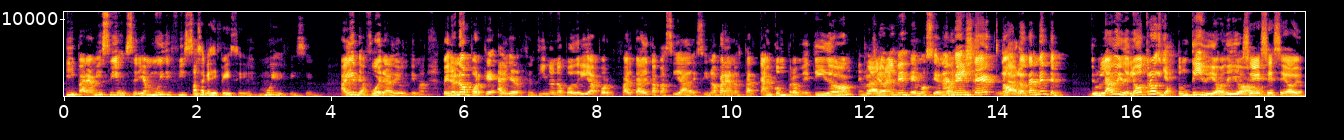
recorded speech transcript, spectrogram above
Y para mí sí, sería muy difícil. Pasa que es difícil. es muy difícil. alguien de afuera de última, pero no porque alguien argentino no podría por falta de capacidades, sino para no estar tan comprometido Emocionalmente. emocionalmente, no, Claro. totalmente de un lado y del otro y hasta un tibio, digo. Sí, sí, sí, obvio.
